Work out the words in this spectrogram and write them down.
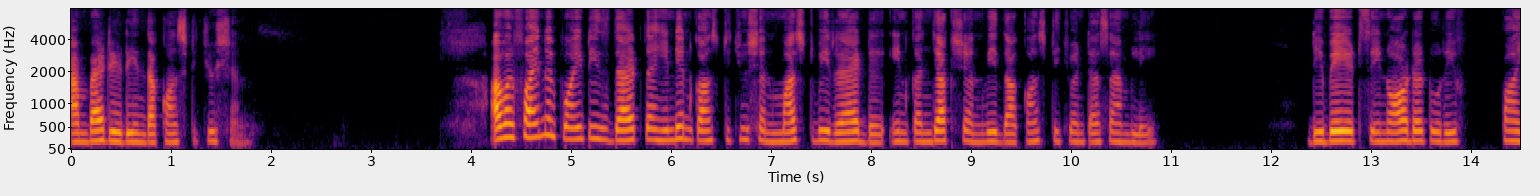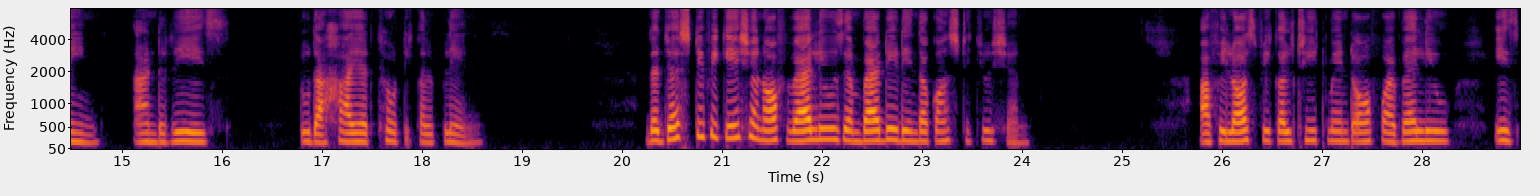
embedded in the Constitution. Our final point is that the Indian Constitution must be read in conjunction with the Constituent Assembly debates in order to refine and raise to the higher theoretical plane. the justification of values embedded in the Constitution. A philosophical treatment of a value is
